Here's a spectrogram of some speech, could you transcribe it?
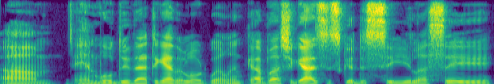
Um, and we'll do that together, Lord willing. God bless you guys. It's good to see you. Let's see.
